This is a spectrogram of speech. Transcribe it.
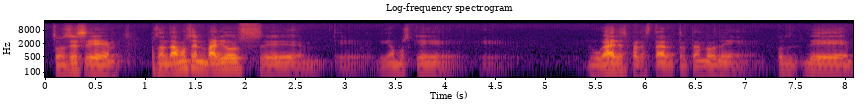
Entonces, pues andamos en varios, eh, eh, digamos que, eh, lugares para estar tratando pues, de,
